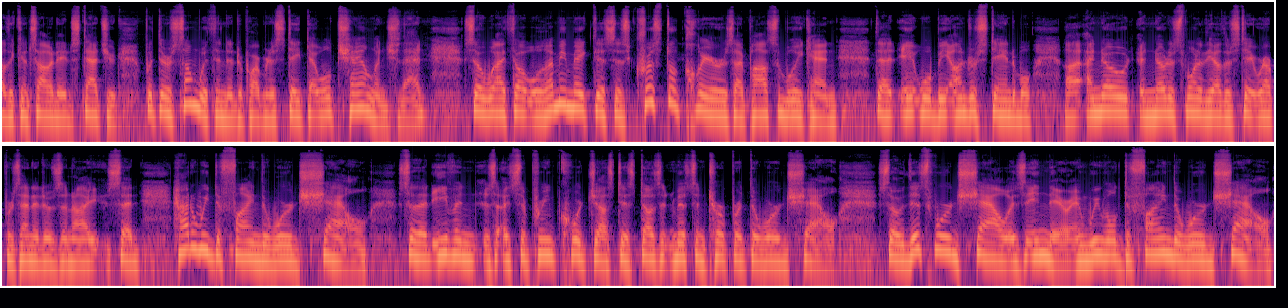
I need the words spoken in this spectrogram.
of the consolidated statute. But there's some within the Department of State that will challenge that. So I thought, well, let me make this as crystal clear as I possibly can that it will be understandable. Uh, I know, noticed one of the other state representatives and I said, how do we define the word shall so that even a Supreme Court justice doesn't misinterpret the word shall? So this word shall is in there, and we will define the word shall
